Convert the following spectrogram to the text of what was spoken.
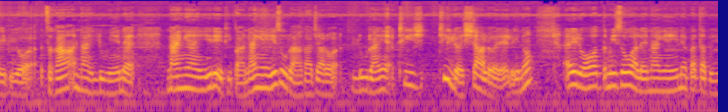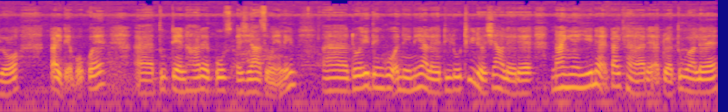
နေပြီးတော့စကားအနိုင်လူရင်းနဲ့နိုင်ငံရေးတွေအထိပါနိုင်ငံရေးဆိုတာကကြတော့လူတိုင်းရဲ့အထီးထိလွယ်ရှလွယ်တယ်လေနော်အဲ့ဒီတော့သမီးစိုးကလည်းနိုင်ငံရေးနဲ့ပတ်သက်ပြီးတော့တိုက်တယ်ပေါ့ကွယ်အဲသူတင်ထားတဲ့ post အရာဆိုရင်လေအဲဒိုအေတင်ကိုအနေနဲ့ကလည်းဒီလိုထိလွယ်ရှလွယ်တဲ့နိုင်ငံရေးနဲ့အတိုက်ခံရတဲ့အတွက်သူကလည်း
